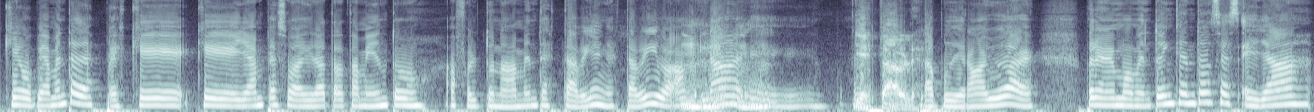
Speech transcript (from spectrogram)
que obviamente después que, que ella empezó a ir a tratamiento, afortunadamente está bien, está viva, ¿verdad? Eh, y estable. La pudieron ayudar. Pero en el momento en que entonces ella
